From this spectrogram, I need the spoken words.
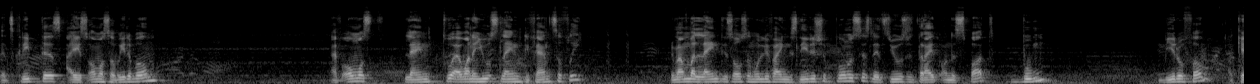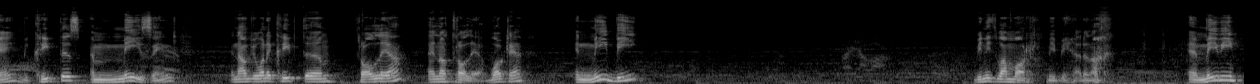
Let's creep this. I is almost available. I've almost land 2. I want to use land defensively. Remember, land is also nullifying his leadership bonuses. Let's use it right on the spot. Boom. Beautiful. Okay, we creep this. Amazing. And now we want to creep the troll lair. And uh, not troll lair, warg lair. And maybe... We need one more, maybe. I don't know. And maybe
